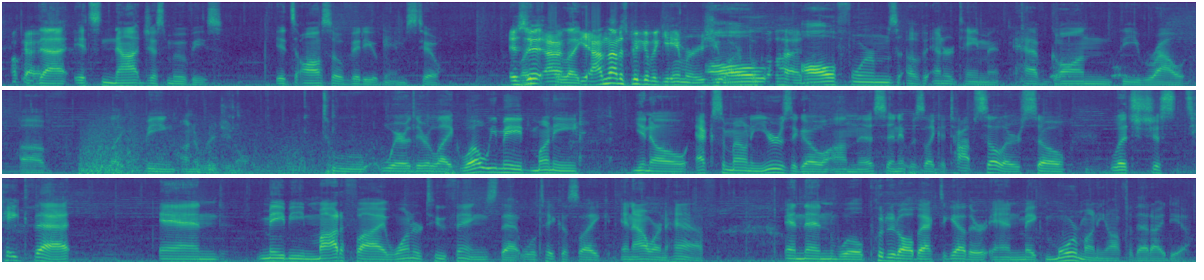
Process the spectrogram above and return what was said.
Okay. That it's not just movies; it's also video games too. Is like- it? Uh, like- yeah, I'm not as big of a gamer as you all are. Go ahead. all forms of entertainment have gone the route of like being unoriginal to where they're like, well, we made money, you know, X amount of years ago on this, and it was like a top seller, so let's just take that and maybe modify one or two things that will take us like an hour and a half and then we'll put it all back together and make more money off of that idea.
